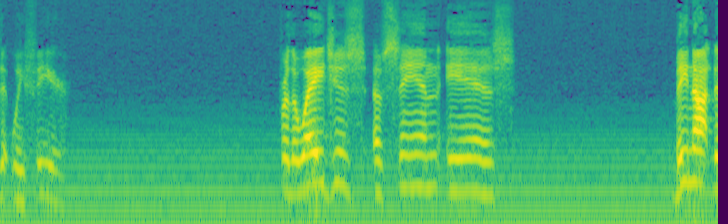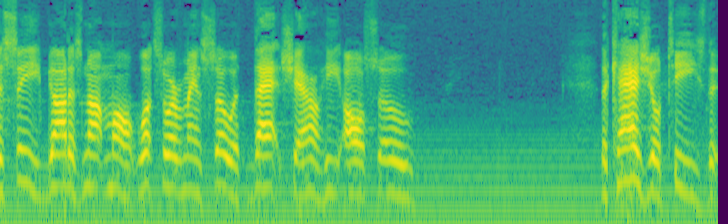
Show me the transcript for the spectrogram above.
that we fear. For the wages of sin is be not deceived. God is not mocked. Whatsoever man soweth, that shall he also. The casualties that,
